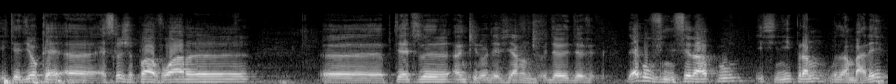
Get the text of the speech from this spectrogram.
Il te dit, OK, euh, est-ce que je peux avoir euh, euh, peut-être euh, un kilo de viande de, de- Dès que vous finissez là, boum, il finit, prend, vous emballez.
